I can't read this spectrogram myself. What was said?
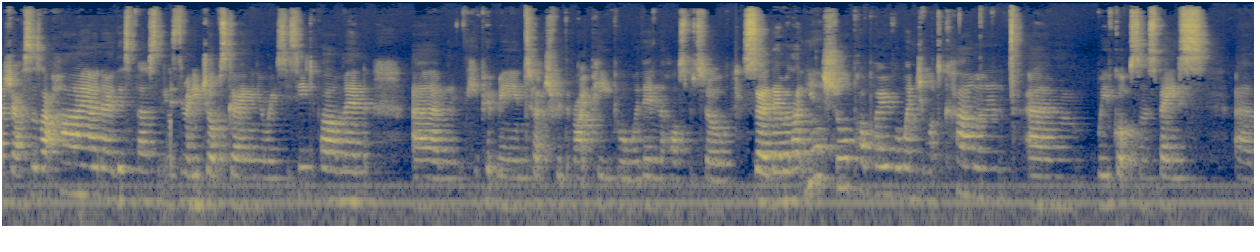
address. I was like, hi, I know this person. Is there any jobs going in your ECC department? Um, he put me in touch with the right people within the hospital. So they were like, yeah, sure, pop over. When do you want to come? Um, we've got some space, um,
